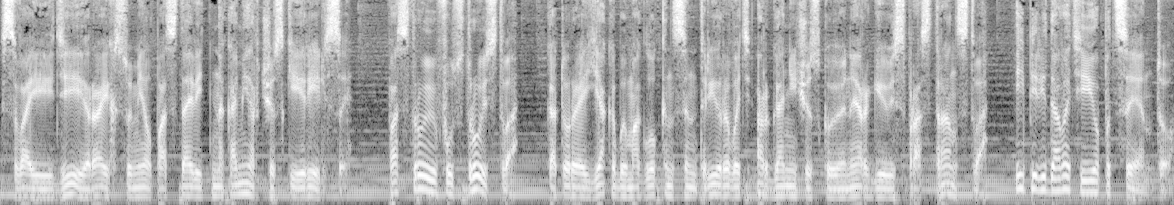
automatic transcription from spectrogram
Свои идеи Райх сумел поставить на коммерческие рельсы, построив устройство, которое якобы могло концентрировать органическую энергию из пространства и передавать ее пациенту.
